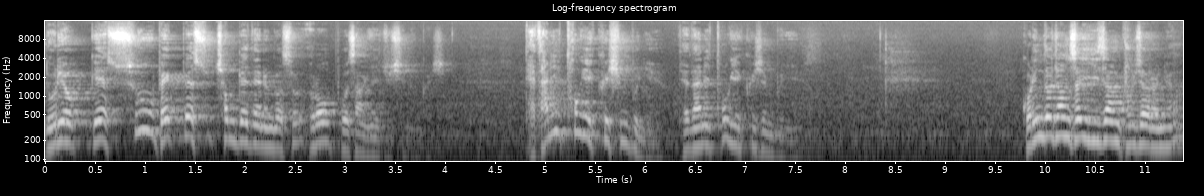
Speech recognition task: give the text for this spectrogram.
노력의 수백 배, 수천 배 되는 것으로 보상해 주시는 것이. 대단히 통이 크신 분이에요. 대단히 통이 크신 분이에요. 고린도전서 2장 9절은요.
